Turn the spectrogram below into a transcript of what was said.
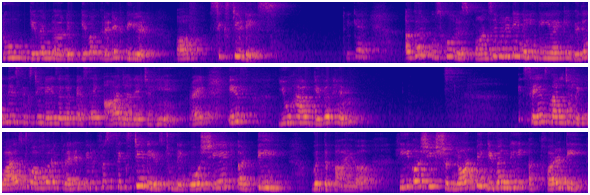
to given uh, give a credit period of 60 days, ठीक है अगर उसको रिस्पॉन्सिबिलिटी नहीं दी है कि विद इन दिस सिक्सटी डेज अगर पैसे आ जाने चाहिए right if you have given him sales manager requires to offer a credit period for 60 days to negotiate a deal with the buyer, he or she should not be given the authority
